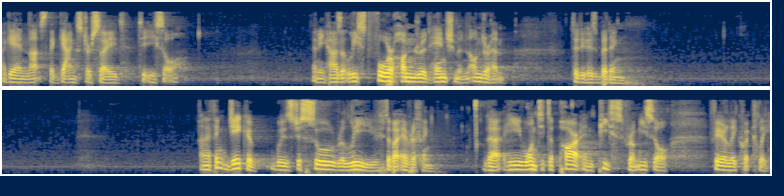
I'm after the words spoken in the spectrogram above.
Again, that's the gangster side to Esau. And he has at least 400 henchmen under him to do his bidding. And I think Jacob was just so relieved about everything that he wanted to part in peace from Esau fairly quickly.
